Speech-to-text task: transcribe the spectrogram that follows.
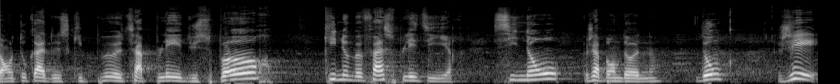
en tout cas de ce qui peut s'appeler du sport, qui ne me fasse plaisir. Sinon, j'abandonne. Donc, j'ai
